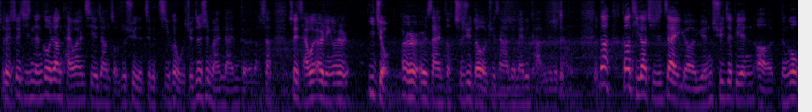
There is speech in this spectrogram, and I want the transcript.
对，所以其实能够让台湾企业这样走出去的这个机会，我觉得是蛮难得的。像所以才会二零二。一九、二二、二三都持续都有去参加这个 Medica 的这个场。那刚刚提到，其实，在呃园区这边，呃，能够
